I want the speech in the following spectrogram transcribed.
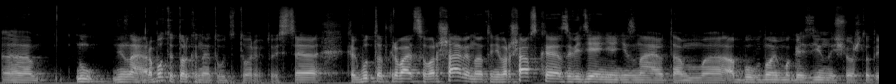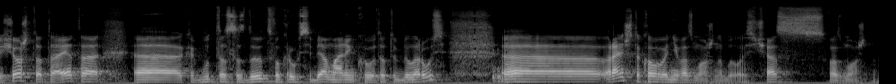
ну, не знаю, работает только на эту аудиторию. То есть э, как будто открывается в Варшаве, но это не варшавское заведение, не знаю, там э, обувной магазин, еще что-то, еще что-то, а это э, как будто создают вокруг себя маленькую вот эту Беларусь. Э, раньше такого невозможно было, сейчас возможно.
